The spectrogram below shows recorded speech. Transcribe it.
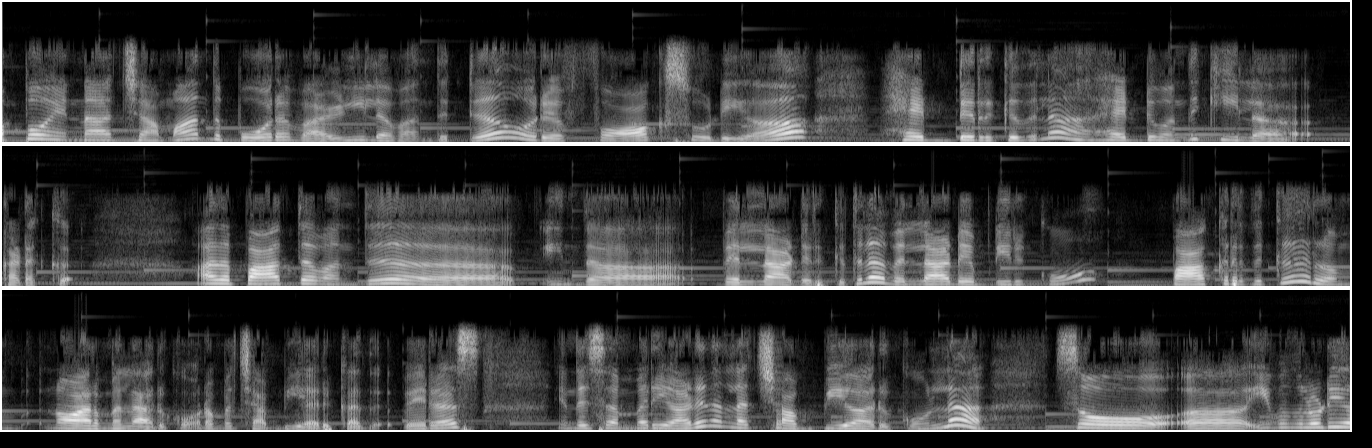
அப்போ என்னாச்சாமா அந்த போகிற வழியில் வந்துட்டு ஒரு ஃபாக்ஸுடைய ஹெட் இருக்குதுல்ல ஹெட் வந்து கீழே கிடக்கு. அதை பார்த்த வந்து இந்த வெள்ளாடு இருக்குதுல்ல வெள்ளாடு எப்படி இருக்கும்? பார்க்குறதுக்கு ரொம்ப நார்மலாக இருக்கும். ரொம்ப சப்பியாக இருக்காது. வேறஸ் இந்த செம்மறி ஆடு நல்லா சப்பியாக இருக்கும்ல? ஸோ இவங்களுடைய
